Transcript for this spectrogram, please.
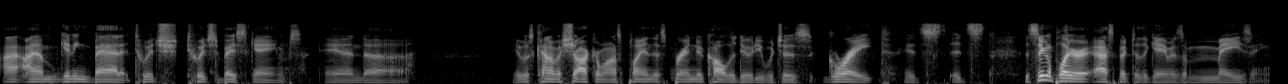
I, I, am getting bad at Twitch Twitch based games, and uh, it was kind of a shocker when I was playing this brand new Call of Duty, which is great. It's it's the single player aspect of the game is amazing,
